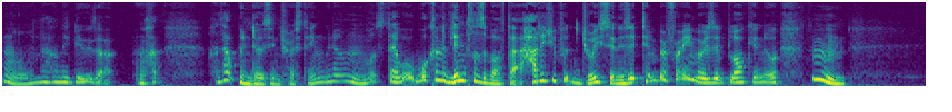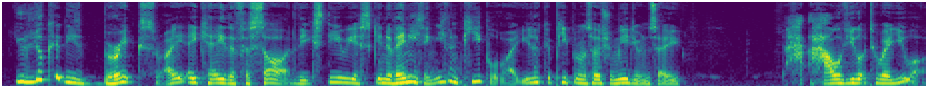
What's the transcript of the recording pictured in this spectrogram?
"Oh, I wonder how they do that." How, that window's interesting. You know, hmm, what's there? What, what kind of lintels above that? How did you put the joist in? Is it timber frame or is it blocking? Or hmm, you look at these bricks, right? AKA the facade, the exterior skin of anything, even people, right? You look at people on social media and say, "How have you got to where you are?"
